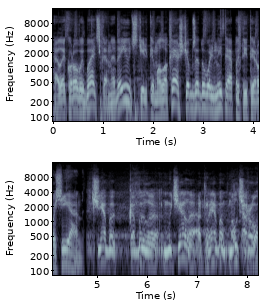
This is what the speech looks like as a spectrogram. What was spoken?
Але корови батька не дають стільки молока, щоб задовольнити апетити росіян. Чья бы кобыла мычала, а твоя бы молчала.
